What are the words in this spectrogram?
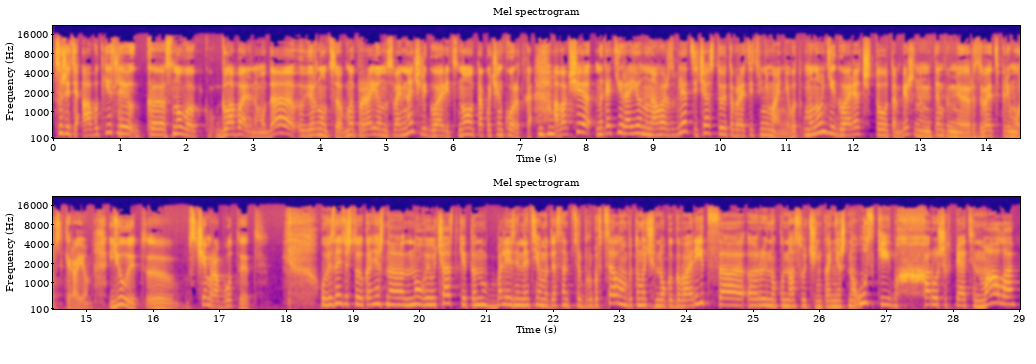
Слушайте, а вот если к, снова к глобальному да, вернуться, мы про районы с вами начали говорить, но так очень коротко. Угу. А вообще, на какие районы, на ваш взгляд, сейчас стоит обратить внимание? Вот многие говорят, что там бешеными темпами развивается Приморский район. Юит, э, с чем работает? Ой, вы знаете, что, конечно, новые участки – это ну, болезненная тема для Санкт-Петербурга в целом, об этом очень много говорится. Рынок у нас очень, конечно, узкий, хороших пятен мало –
